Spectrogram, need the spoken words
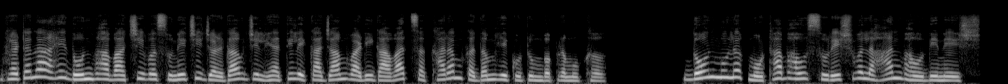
घटना आहे दोन भावाची व सुनेची जळगाव जिल्ह्यातील एका जामवाडी गावात सखाराम कदम हे कुटुंब प्रमुख. दोन मुलं मोठा भाऊ सुरेश व लहान भाऊ दिनेश.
